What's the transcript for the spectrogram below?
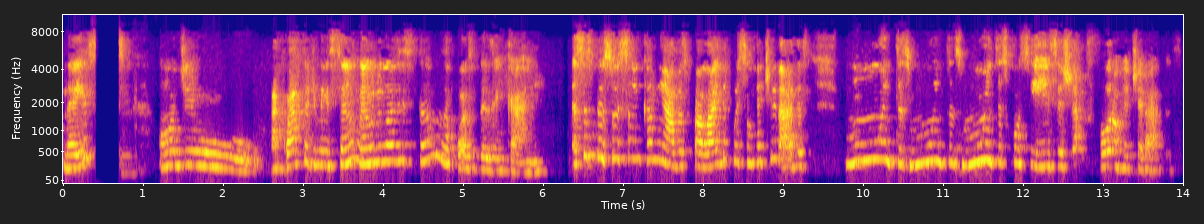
não é isso? Onde o, a quarta dimensão é onde nós estamos após o desencarne. Essas pessoas são encaminhadas para lá e depois são retiradas. Muitas, muitas, muitas consciências já foram retiradas.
